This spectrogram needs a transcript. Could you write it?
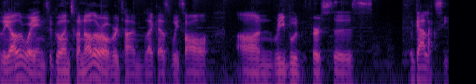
the other way and to go into another overtime like as we saw on reboot versus galaxy.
